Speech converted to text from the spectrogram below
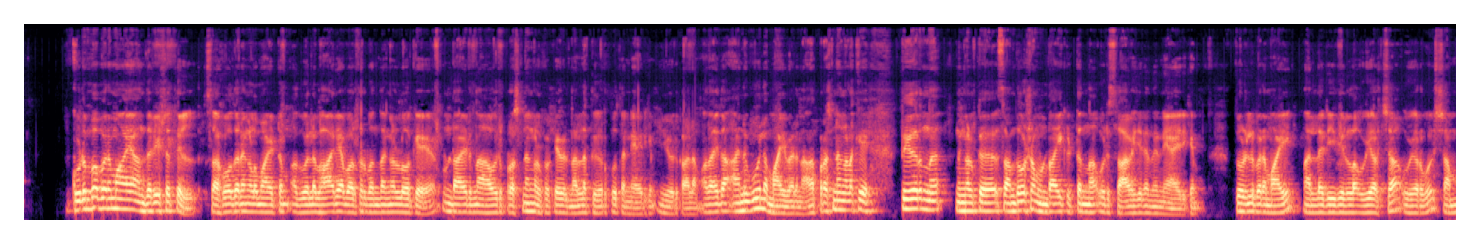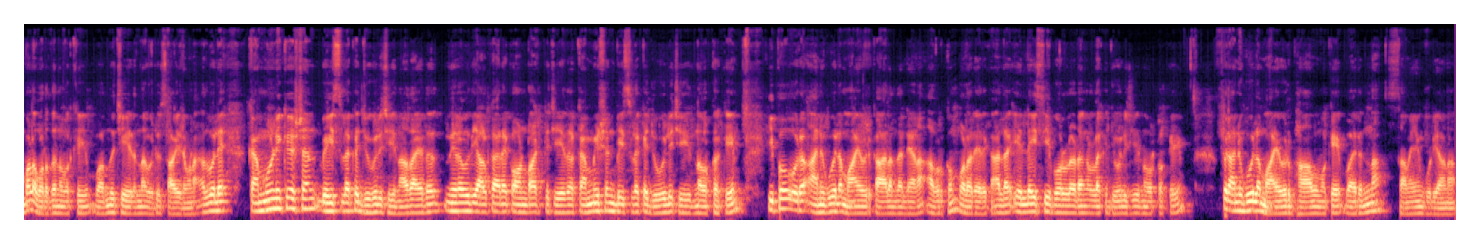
കുടുംബപരമായ അന്തരീക്ഷത്തിൽ സഹോദരങ്ങളുമായിട്ടും അതുപോലെ ഭാര്യ ഭർത്തൃ ബന്ധങ്ങളിലുമൊക്കെ ഉണ്ടായിരുന്ന ആ ഒരു പ്രശ്നങ്ങൾക്കൊക്കെ ഒരു നല്ല തീർപ്പ് തന്നെയായിരിക്കും ഈ ഒരു കാലം. അതായത് അനുകൂലമായി വരുന്ന ആ പ്രശ്നങ്ങളൊക്കെ തീർന്ന് നിങ്ങൾക്ക് സന്തോഷം ഉണ്ടായി കിട്ടുന്ന ഒരു സാഹചര്യം തന്നെയായിരിക്കും. തൊഴിൽപരമായി നല്ല രീതിയിലുള്ള ഉയർച്ച ഉയർവ് ശമ്പള വർധനവൊക്കെയും വന്നു ചേരുന്ന ഒരു സാഹചര്യമാണ്. അതുപോലെ കമ്മ്യൂണിക്കേഷൻ ബേസിലൊക്കെ ജോലി ചെയ്യുന്ന അതായത് നിരവധി ആൾക്കാരെ കോൺട്രാക്ട് ചെയ്ത് കമ്മീഷൻ ബേസിലൊക്കെ ജോലി ചെയ്യുന്നവർക്കൊക്കെയും ഇപ്പോൾ ഒരു അനുകൂലമായ ഒരു കാലം തന്നെയാണ് അവർക്കും വളരെയധികം അല്ല എൽ ഐ സി പോലുള്ള ഇടങ്ങളിലൊക്കെ ജോലി ചെയ്യുന്നവർക്കൊക്കെയും ഒരു അനുകൂലമായ ഒരു ഭാവമൊക്കെ വരുന്ന സമയം കൂടിയാണ്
